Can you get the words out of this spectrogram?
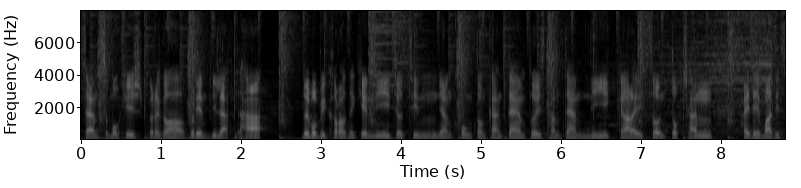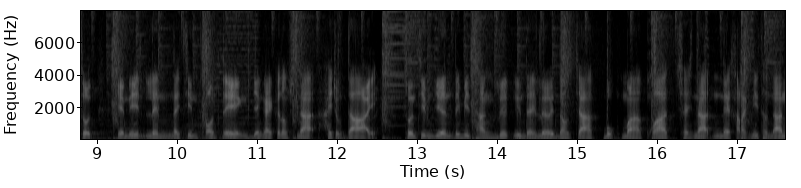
แซมสโมคิช แล้วก็เบรมดีแลบนะฮะ โดยบทวิเคราะห์ในเกมนี้เจ้าถิ่นยังคงต้องการแต้มเพื่อจะทำแต้มหนีการโซนตกชั้น ให้ได้มากที่สุด เกมนี้เล่นในถิ่นของตนเอง ยังไงก็ต้องชนะให้จงได้ ส่วนทีมเยือนไม่มีทางเลือกอื่นใดเลย นอกจากบุกมาคว้าชัยชนะในครั้งนี้เท่านั้น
